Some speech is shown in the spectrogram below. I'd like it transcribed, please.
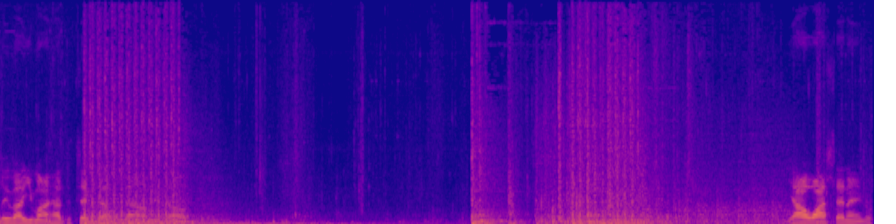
Levi, you might have to take that one down, big dog. Y'all watch that angle.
